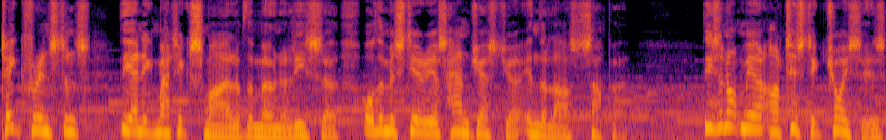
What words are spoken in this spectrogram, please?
Take, for instance, the enigmatic smile of the Mona Lisa or the mysterious hand gesture in The Last Supper. These are not mere artistic choices,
